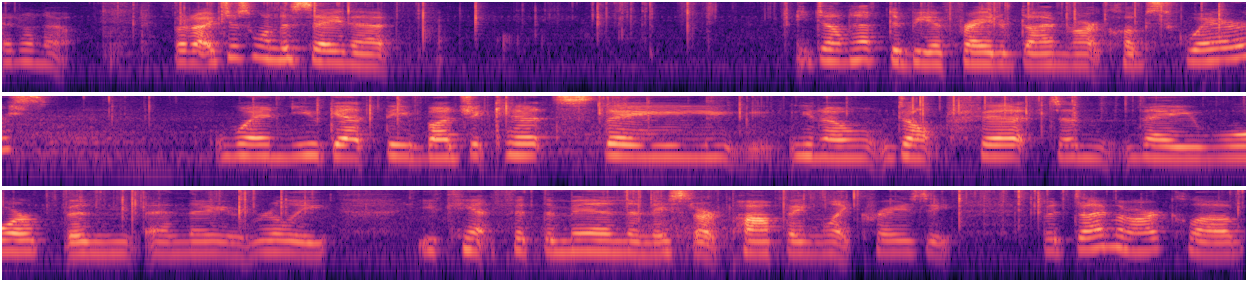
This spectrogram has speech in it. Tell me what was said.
I don't know. But I just want to say that you don't have to be afraid of Diamond Art Club squares. When you get the budget kits, they, you know, don't fit and they warp and, and they really, you can't fit them in and they start popping like crazy. But Diamond Art Club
